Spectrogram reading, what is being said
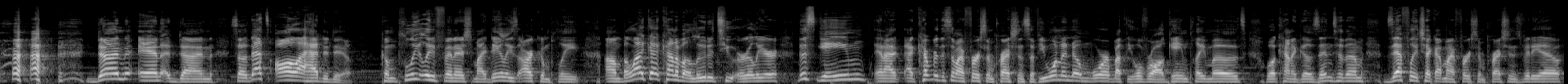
done and done. So that's all I had to do. Completely finished. My dailies are complete. Um, but like I kind of alluded to earlier, this game, and I, I covered this in my first impression. So if you want to know more about the overall gameplay modes, what kind of goes into them, definitely check out my first impressions video.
